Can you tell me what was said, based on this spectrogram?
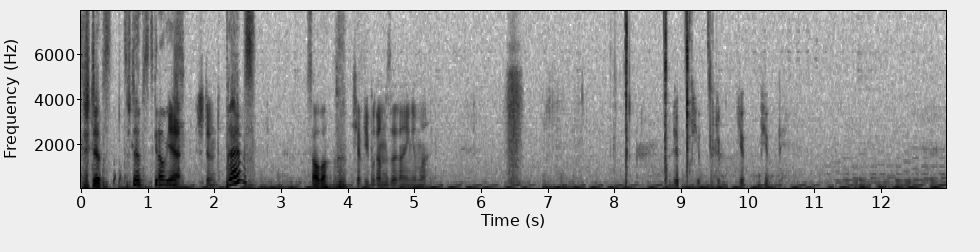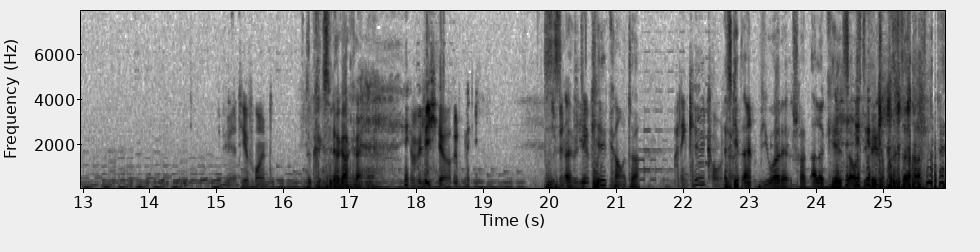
Du stirbst, du stirbst, genau wie ja, ich. stimmt. Brems! Sauber. Ich habe die Bremse reingemacht. Jupp, jupp, jupp, jupp, jupp. Ich bin ja Tierfreund. Du kriegst wieder gar keine. ja, will ich ja auch nicht. Das Ich ist erhöht den Kill-Counter. Ah, den Kill-Counter. Es gibt einen Viewer, der schreibt alle Kills auf, die wir gemacht haben.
